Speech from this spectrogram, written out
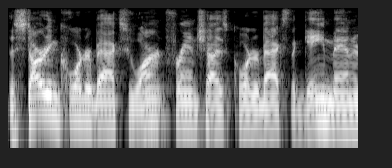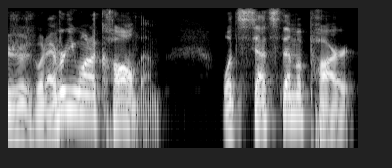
the starting quarterbacks who aren't franchise quarterbacks, the game managers, whatever you want to call them. What sets them apart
